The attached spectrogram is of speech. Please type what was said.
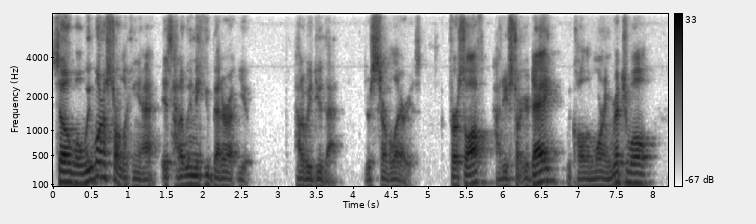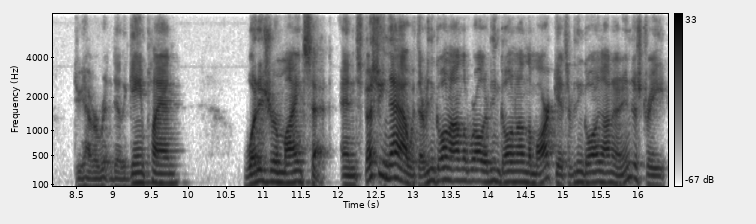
So what we want to start looking at is how do we make you better at you? How do we do that? There's several areas. First off, how do you start your day? We call it a morning ritual. Do you have a written daily game plan? what is your mindset? And especially now with everything going on in the world, everything going on in the markets, everything going on in our industry,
